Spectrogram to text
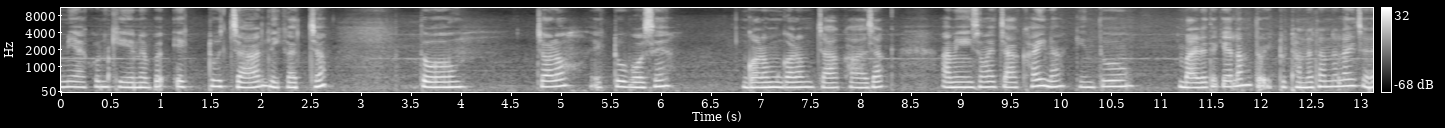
আমি এখন খেয়ে নেব একটু চা লিকার চা। তো চলো একটু বসে গরম গরম চা খাওয়া যাক। আমি এই সময় চা খাই না, কিন্তু বাইরে থেকে এলাম তো একটু ঠান্ডা ঠান্ডা লাগছে।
